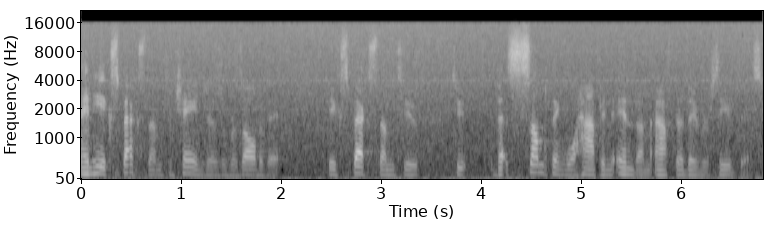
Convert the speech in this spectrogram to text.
And he expects them to change as a result of it. He expects them to, to that something will happen in them after they've received this.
